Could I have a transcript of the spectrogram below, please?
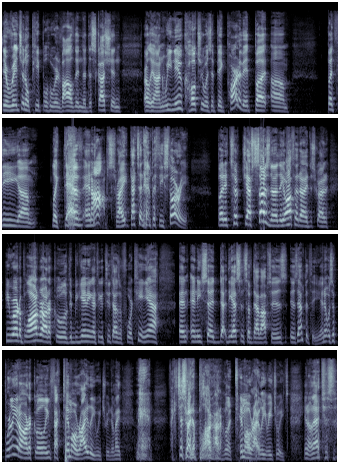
the original people who were involved in the discussion early on, we knew culture was a big part of it, but, um, but the, um, like dev and ops, right? That's an empathy story. But it took Jeff Sussna, the author that I described, he wrote a blog article at the beginning, I think, of 2014. Yeah. And, and he said that the essence of DevOps is, is empathy. And it was a brilliant article. In fact, Tim O'Reilly retweeted. I'm like, man, I could just write a blog article that Tim O'Reilly retweets. You know, that just,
